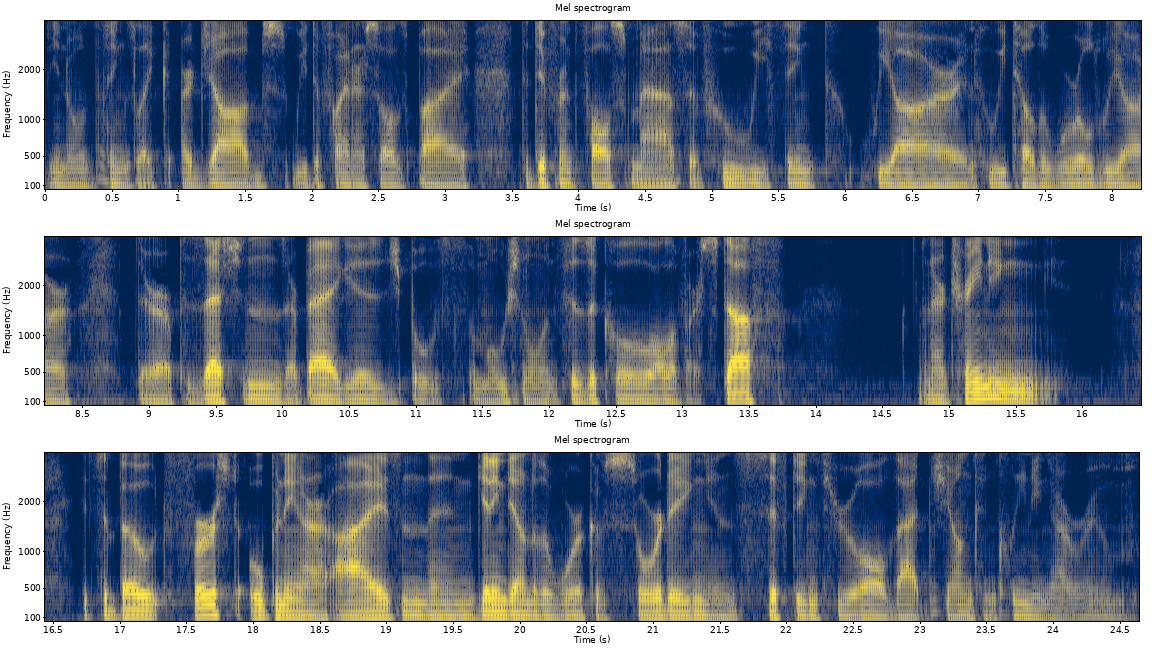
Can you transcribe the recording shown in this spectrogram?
You know, things like our jobs, we define ourselves by the different false masks of who we think we are and who we tell the world we are. There are possessions, our baggage, both emotional and physical, all of our stuff. And our training, it's about first opening our eyes and then getting down to the work of sorting and sifting through all that junk and cleaning our room.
